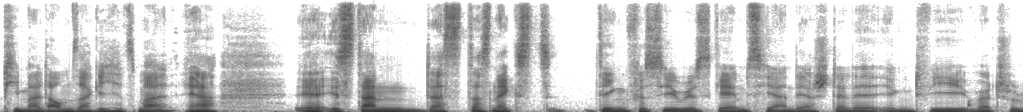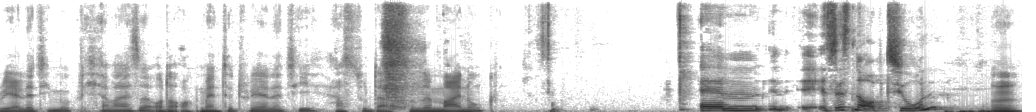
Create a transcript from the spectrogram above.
Pi mal Daumen, sage ich jetzt mal. Ja äh, ist dann das, das Next Ding für Serious Games hier an der Stelle irgendwie Virtual Reality möglicherweise oder Augmented Reality? Hast du dazu eine Meinung? Ähm, es ist eine Option. Hm.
